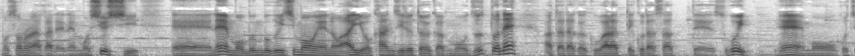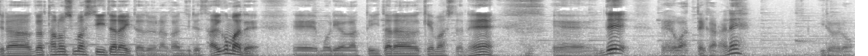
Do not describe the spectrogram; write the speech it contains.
もうその中でね、もう終始、えー、ね、もう文福一門への愛を感じるというか、もうずっとね、温かく笑ってくださって、すごいね、もうこちらが楽しませていただいたというような感じで、最後まで、えー、盛り上がっていただけましたね。えー、で、えー、終わってからね、いろいろ、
